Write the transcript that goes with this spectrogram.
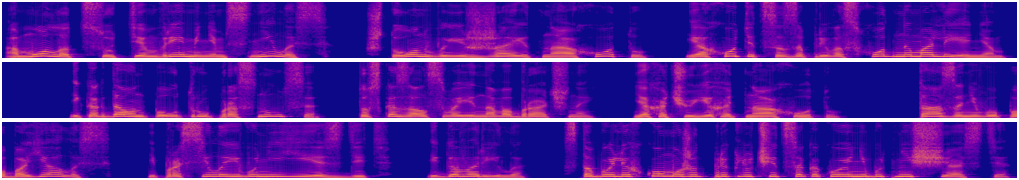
А молодцу тем временем снилось, что он выезжает на охоту и охотится за превосходным оленем. И когда он поутру проснулся, то сказал своей новобрачной, «Я хочу ехать на охоту». Та за него побоялась и просила его не ездить, и говорила, «С тобой легко может приключиться какое-нибудь несчастье».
